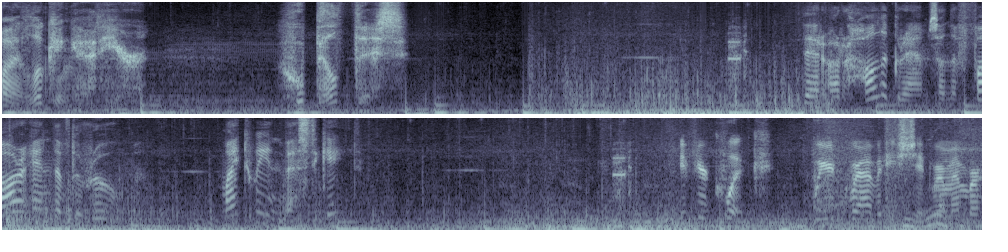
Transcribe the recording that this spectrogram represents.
Am I looking at here? Who built this? There are holograms on the far end of the room. Might we investigate? If you're quick. Weird gravity shit, remember?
